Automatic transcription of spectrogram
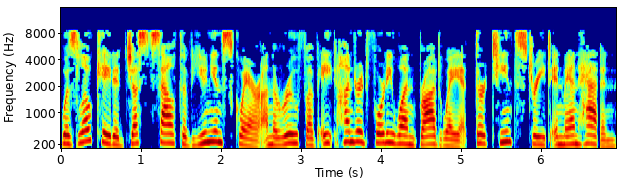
was located just south of Union Square on the roof of 841 Broadway at 13th Street in Manhattan,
